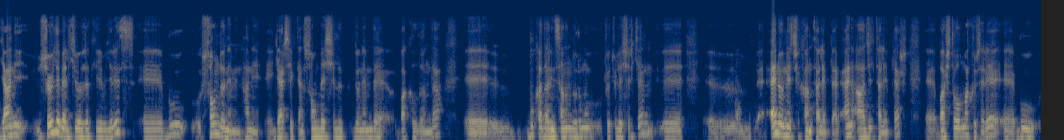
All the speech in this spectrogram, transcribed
Yani şöyle belki özetleyebiliriz. E, bu son dönemin hani e, gerçekten son 5 yıllık dönemde bakıldığında e, bu kadar insanın durumu kötüleşirken e, en öne çıkan talepler, en acil talepler başta olmak üzere bu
